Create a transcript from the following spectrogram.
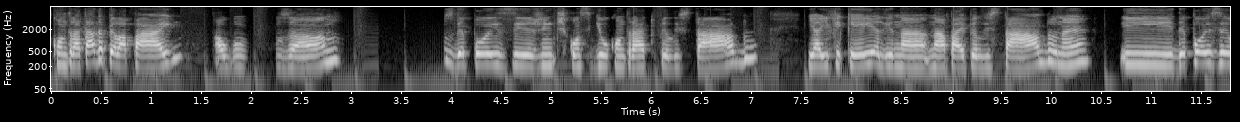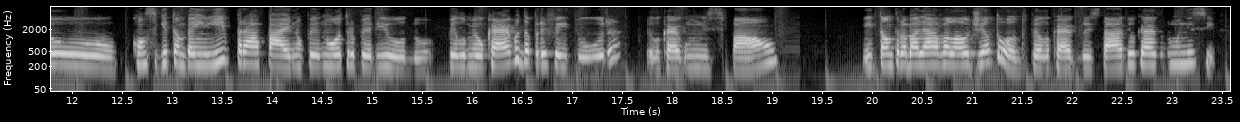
contratada pela PAI, alguns anos. Depois a gente conseguiu o contrato pelo Estado. E aí fiquei ali na, na PAI pelo Estado, né? E depois eu consegui também ir para a PAI no, no outro período pelo meu cargo da prefeitura, pelo cargo municipal. Então trabalhava lá o dia todo, pelo cargo do estado e o cargo do município.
